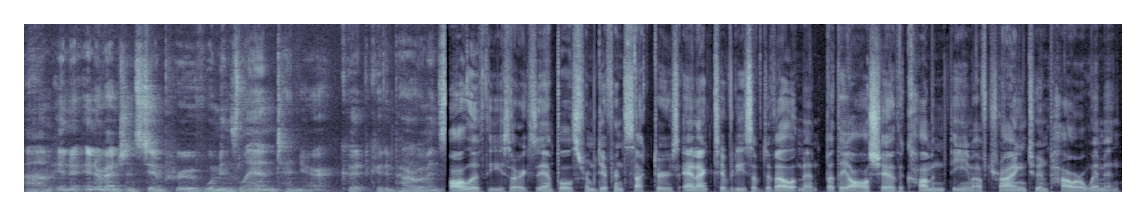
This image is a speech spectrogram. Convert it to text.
Um, in, interventions to improve women's land tenure could, could empower women. All of these are examples from different sectors and activities of development, but they all share the common theme of trying to empower women.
